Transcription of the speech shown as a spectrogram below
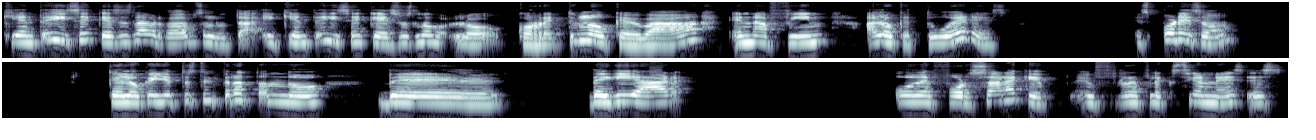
¿quién te dice que esa es la verdad absoluta y quién te dice que eso es lo, lo correcto y lo que va en afín a lo que tú eres? Es por eso que lo que yo te estoy tratando de, guiar o de forzar a que eh, reflexiones es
